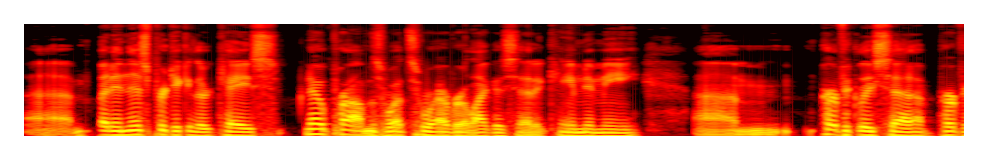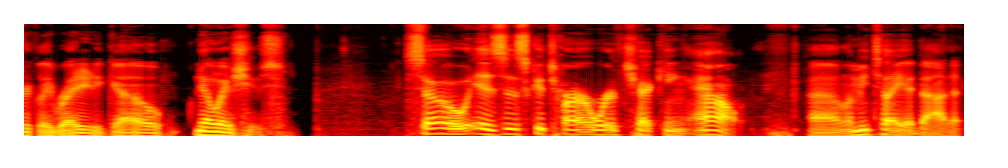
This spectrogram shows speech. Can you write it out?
uh, but in this particular case, no problems whatsoever. Like I said, it came to me perfectly set up, perfectly ready to go, no issues. So, is this guitar worth checking out? Uh, let me tell you about it.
